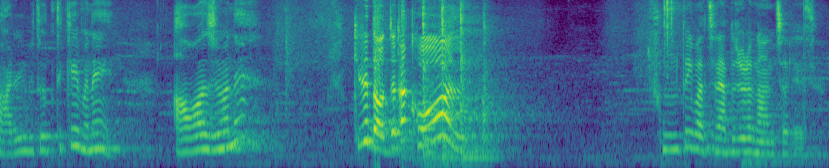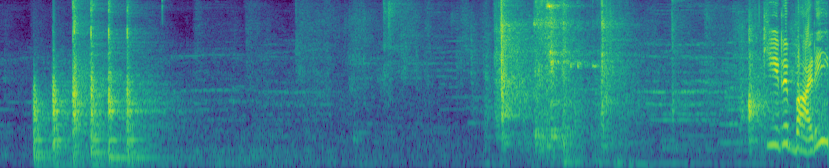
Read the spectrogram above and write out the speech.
বাড়ির ভিতর থেকে মানে আওয়াজ মানে কিরে, দরজাটা খোল। শুনতেই পাচ্ছি না এত জোরে গান চালিয়েছে। কি এটা বাড়ি?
